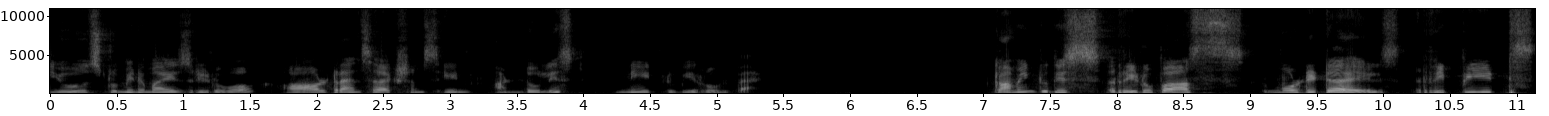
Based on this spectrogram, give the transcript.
used to minimize redo work, all transactions in undo list need to be rolled back. Coming to this redo pass more details, repeats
